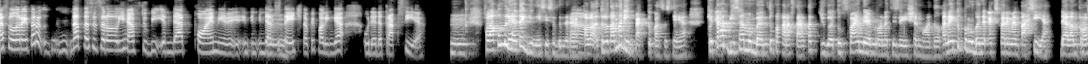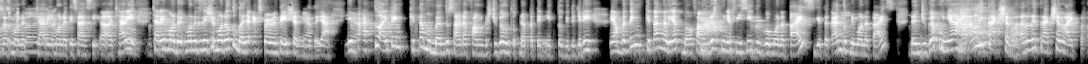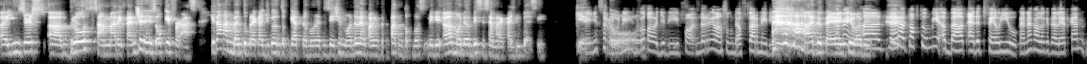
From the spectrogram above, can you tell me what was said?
accelerator not necessarily have to be in that point in, in, in that mm -hmm. stage, tapi paling enggak udah ada traksi ya. Hmm. Kalau aku melihatnya gini sih sebenarnya, uh. kalau terutama di impact tuh kasusnya ya, kita okay. bisa membantu para startup juga to find their monetization model karena itu perlu banyak eksperimentasi ya dalam proses monet cari monetisasi, uh, cari oh, cari monetization model tuh banyak experimentation yeah. gitu ya. Impact yeah. tuh I think kita membantu startup founders juga untuk dapetin itu gitu. Jadi yang penting kita ngelihat bahwa founders punya visi to go monetize gitu kan, untuk hmm. dimonetize dan juga punya uh, early traction lah, early traction like uh, users uh, growth sama retention is okay for us. Kita akan bantu mereka juga untuk get the monetization model yang paling tepat untuk uh, model bisnisnya mereka juga sih. Gitu. Kayaknya seru nih, gue kalau jadi founder nih langsung daftar nih di. Aduh, thank you Tapi, uh, Zara, talk to me about added value. Karena kalau kita lihat kan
